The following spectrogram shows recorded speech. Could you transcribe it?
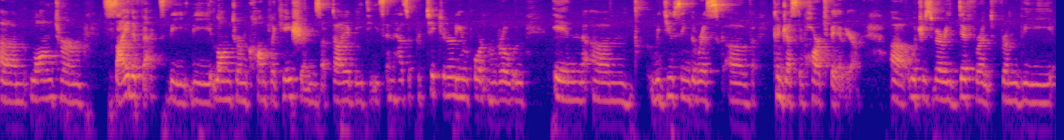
um, long term side effects, the, the long term complications of diabetes, and has a particularly important role in um, reducing the risk of congestive heart failure. Uh, which is very different from the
